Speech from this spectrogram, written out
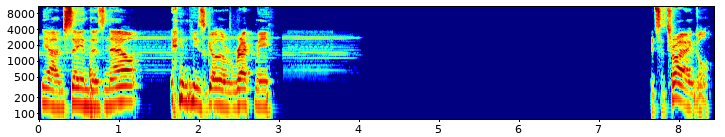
Yeah, I'm saying this now, and he's gonna wreck me. It's a triangle.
